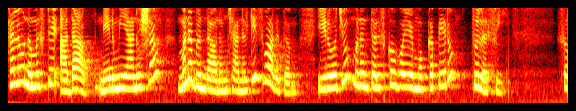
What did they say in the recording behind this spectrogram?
హలో నమస్తే ఆదాబ్. నేను మీ అనుష. మన బృందావనం ఛానల్కి స్వాగతం. ఈరోజు మనం తెలుసుకోబోయే మొక్క పేరు తులసి. సో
